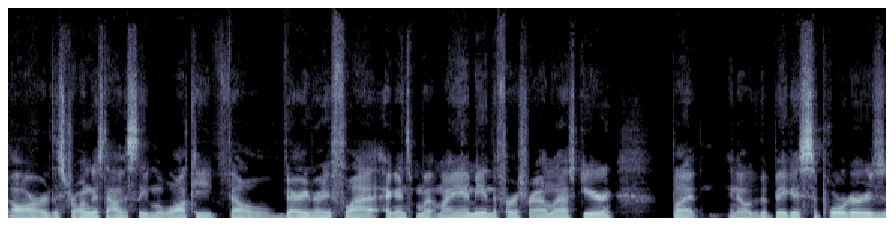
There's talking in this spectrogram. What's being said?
are the strongest. Obviously, Milwaukee fell very, very flat against Miami in the first round last year, but you know the biggest supporters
